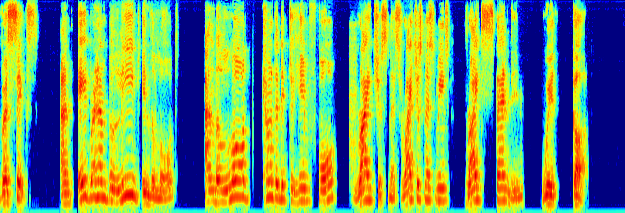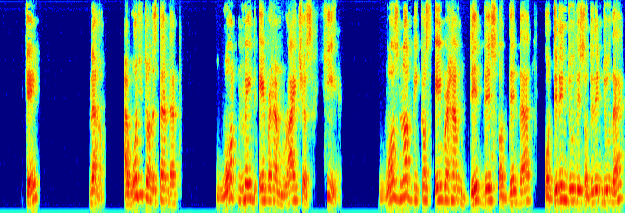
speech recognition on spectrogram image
Verse 6 And Abraham believed in the Lord, and the Lord counted it to him for righteousness. Righteousness means right standing with God. Okay? Now, I want you to understand that what made Abraham righteous here was not because Abraham did this or did that, or didn't do this or didn't do that.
